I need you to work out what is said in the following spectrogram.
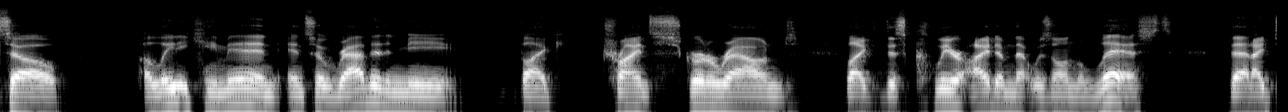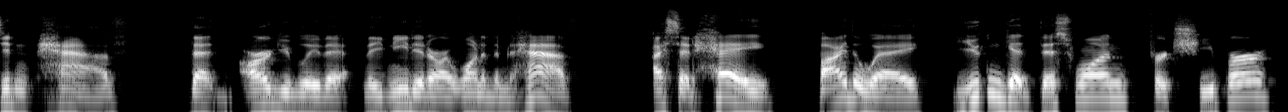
so a lady came in. And so rather than me like try and skirt around like this clear item that was on the list, that I didn't have that arguably that they needed or I wanted them to have, I said, hey, by the way, you can get this one for cheaper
